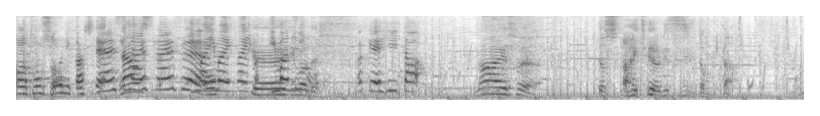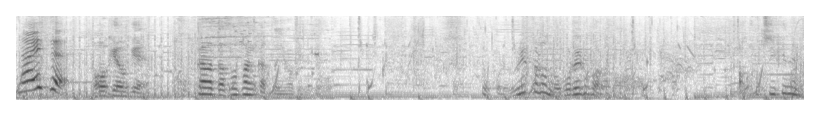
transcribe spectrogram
な、あ倒したどうにかして。ナイスナイスナイス。今今今今今今ですオッケー引いた。ナイスよし相手のリスジート来たナイス。オッケーオッケーこっから出ささんかっいいわけででもこれ上から登れるからなあこっち行けないんだ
